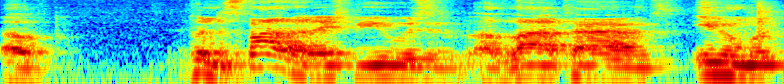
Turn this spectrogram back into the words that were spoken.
of putting the spotlight on HBCU, which is a lot of times, even with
